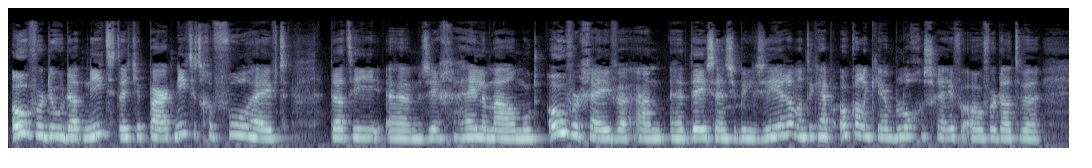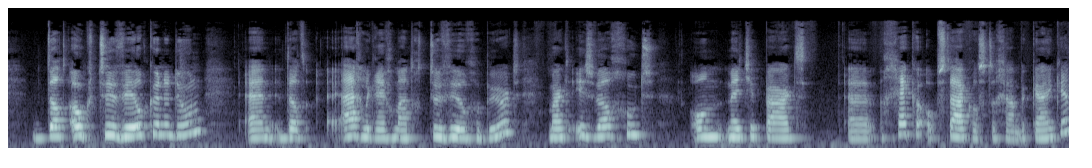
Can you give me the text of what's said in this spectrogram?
overdoe dat niet. Dat je paard niet het gevoel heeft dat hij um, zich helemaal moet overgeven aan het desensibiliseren. Want ik heb ook al een keer een blog geschreven over dat we dat ook te veel kunnen doen. En dat eigenlijk regelmatig te veel gebeurt. Maar het is wel goed om met je paard uh, gekke obstakels te gaan bekijken.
